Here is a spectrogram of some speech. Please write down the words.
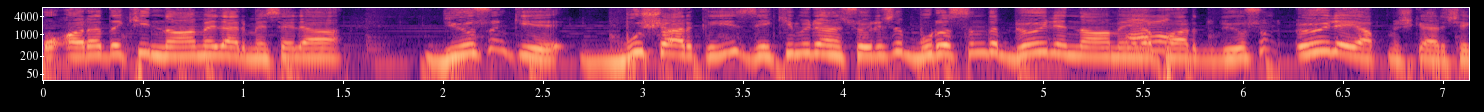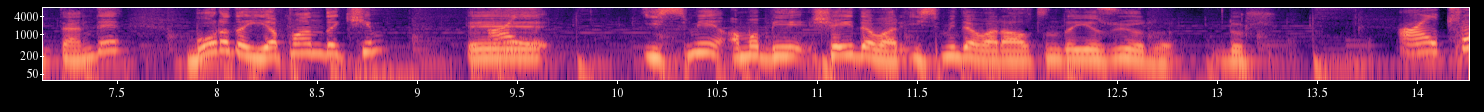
o aradaki nameler mesela diyorsun ki bu şarkıyı Zeki Müren söylese burasında böyle name Evet. yapardı diyorsun. Öyle yapmış gerçekten de. Bu arada yapan da kim? Ee, Ay. ismi ama bir şey de var. ismi de var altında yazıyordu. Dur. Aytu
